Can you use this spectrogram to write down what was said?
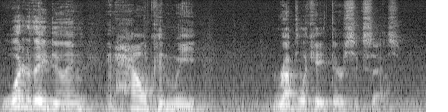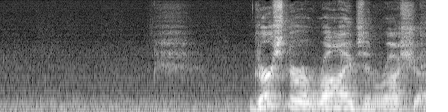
What are they doing and how can we replicate their success? Gerstner arrives in Russia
